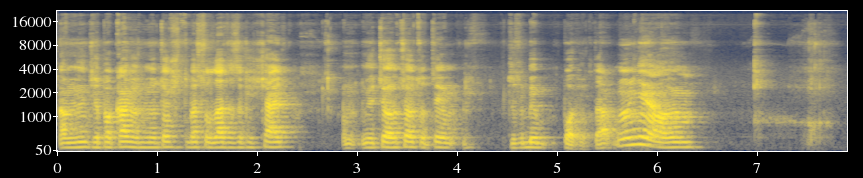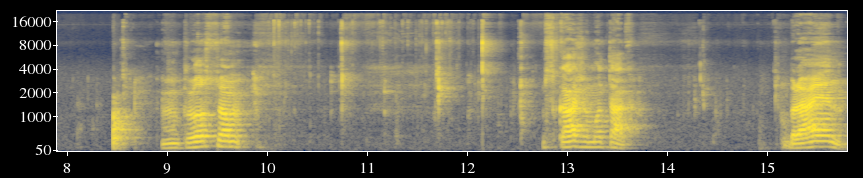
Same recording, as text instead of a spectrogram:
А вони типу кажуть, ну то, що тебе солдати захищають від цього цього, то ти, ти собі пофіг, так? Ну ні, але. Просто. Скажемо так. Брайан,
